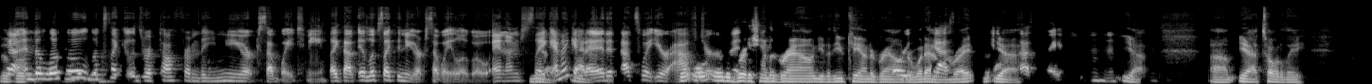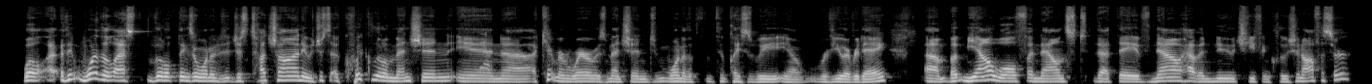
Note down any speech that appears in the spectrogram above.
yeah and the logo looks like it was ripped off from the new york subway to me like that it looks like the new york subway logo and i'm just like yeah, and i get yeah. it if that's what you're after or, the but, british underground you know the uk underground or, or whatever yes, right yeah, yeah, that's right mm-hmm. yeah um, yeah totally well, I think one of the last little things I wanted to just touch on, it was just a quick little mention in, yeah. uh, I can't remember where it was mentioned, one of the, the places we, you know, review every day. Um, but Meow Wolf announced that they've now have a new chief inclusion officer.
